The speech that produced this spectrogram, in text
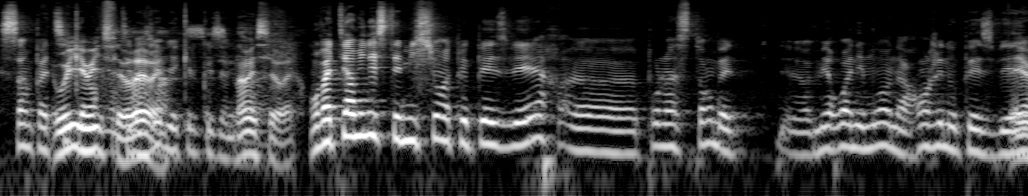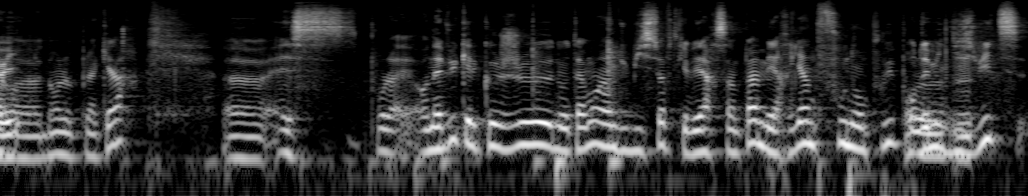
sympathique. Oui, oui, c'est vrai. Il y a quelques années. Non, mais vrai. On va terminer cette émission avec le PSVR. pour l'instant, ben, euh, Merwan et moi, on a rangé nos PSVR eh euh, dans le placard. Euh, on a vu quelques jeux, notamment un d'Ubisoft qui avait l'air sympa, mais rien de fou non plus pour 2018.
